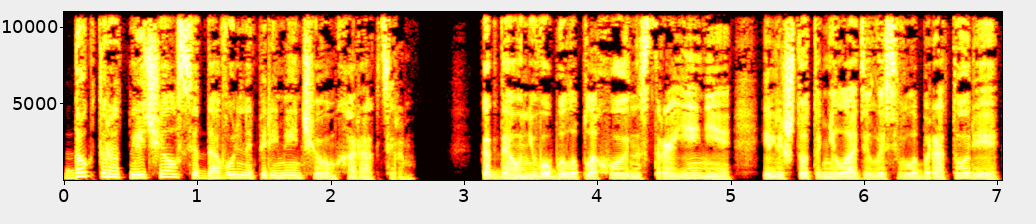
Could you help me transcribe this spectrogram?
Доктор отличался довольно переменчивым характером. Когда у него было плохое настроение или что-то не ладилось в лаборатории,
